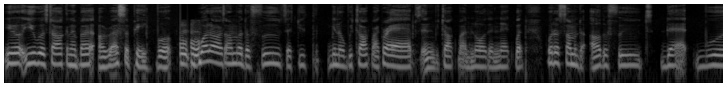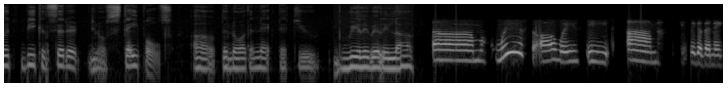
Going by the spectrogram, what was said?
You you was talking about a recipe book. Mm-hmm. What are some of the foods that you th- you know we talk about crabs and we talk about northern neck, but what are some of the other foods that would be considered you know staples of the northern neck that you really really love? Um, we used to always eat. Um, I can't think of the name.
